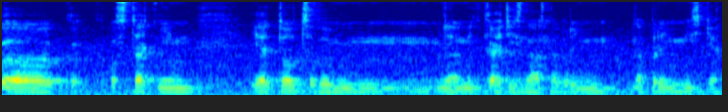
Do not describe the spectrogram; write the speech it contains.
k, ostatním je to, co by měl mít každý z nás na prvním, na prvním místě.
